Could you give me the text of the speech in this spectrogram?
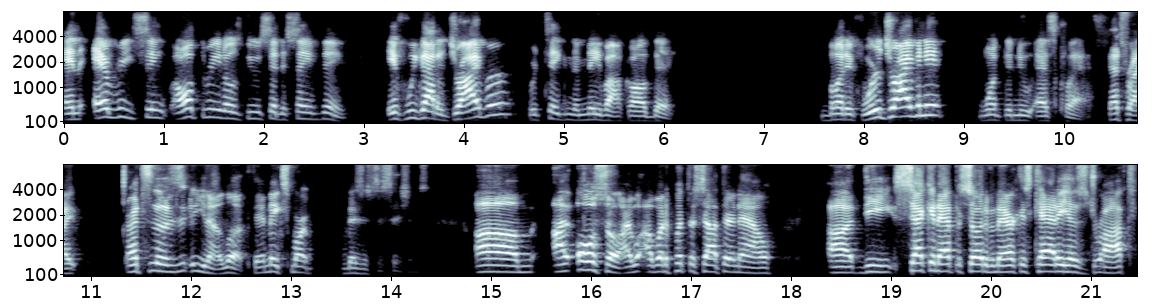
And every single all three of those dudes said the same thing. If we got a driver, we're taking the Maybach all day. But if we're driving it, want the new S class. That's right. That's the you know, look, they make smart business decisions. Um, I also I, want to put this out there now. Uh, the second episode of America's Caddy has dropped,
